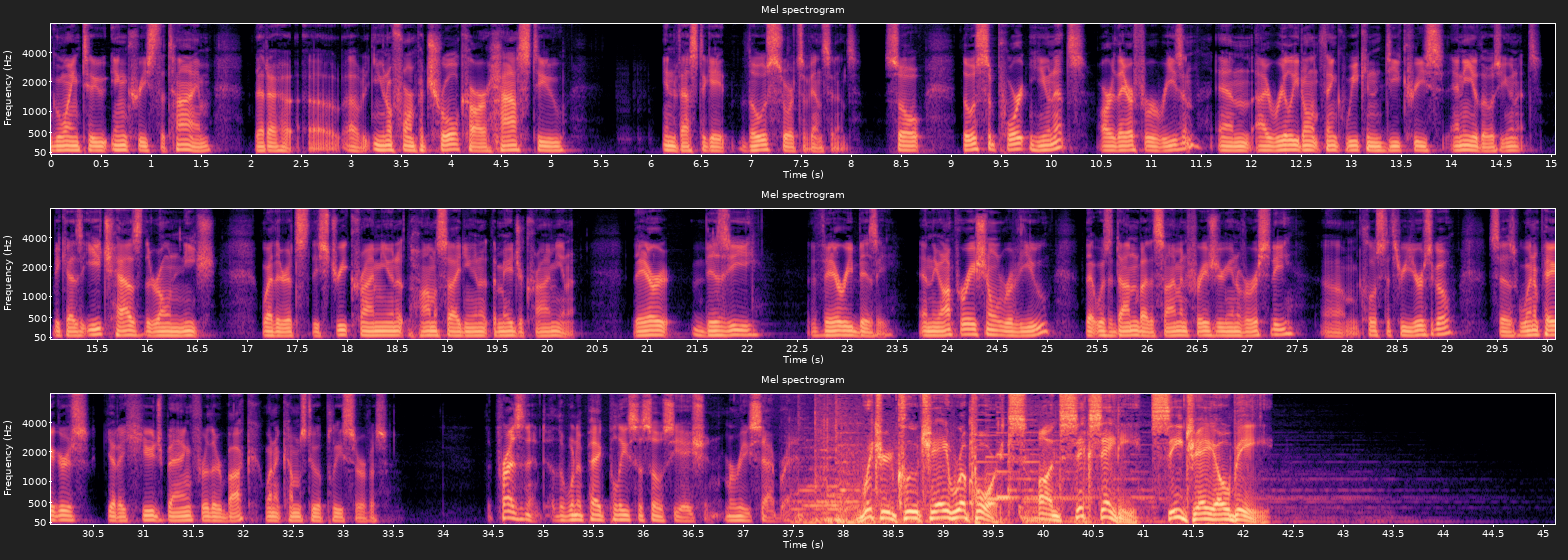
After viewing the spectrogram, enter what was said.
going to increase the time that a, a, a uniform patrol car has to investigate those sorts of incidents. So those support units are there for a reason, and I really don't think we can decrease any of those units because each has their own niche, whether it's the street crime unit, the homicide unit, the major crime unit. They are busy, very busy. And the operational review that was done by the Simon Fraser University um, close to three years ago says Winnipeggers get a huge bang for their buck when it comes to a police service. The president of the Winnipeg Police Association, Maurice Sabourin. Richard Cloutier reports on 680 CJOB.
